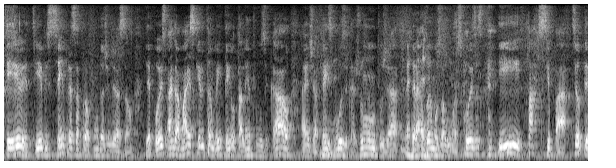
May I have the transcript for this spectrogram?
teve, tive sempre essa profunda admiração. Depois, ainda mais que ele também tem o talento musical, a gente já fez é. música junto, já gravamos algumas coisas e participar. Se eu te,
